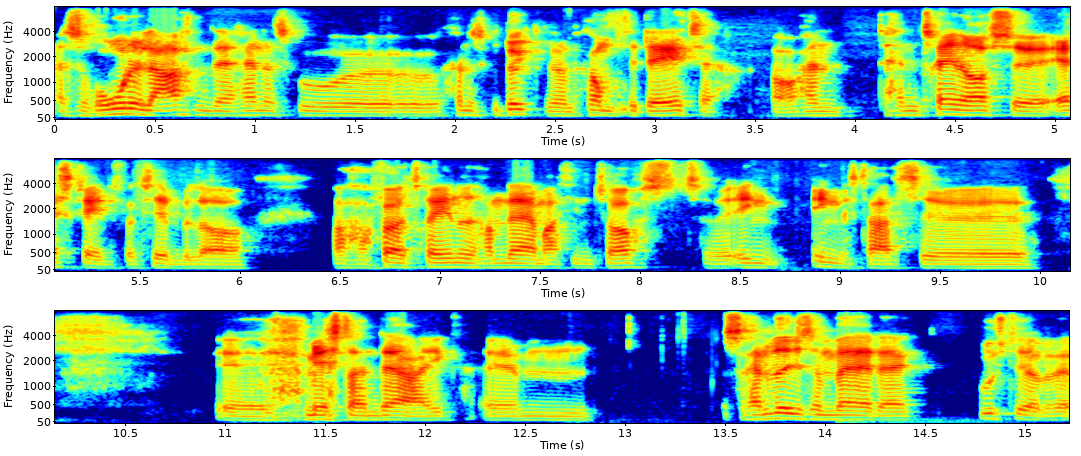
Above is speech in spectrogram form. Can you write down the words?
altså Rune Larsen, der, han, er sgu, øh, han er sgu dygtig, når det kommer til data, og han, han træner også øh, Askren for eksempel, og, og har før trænet ham der, Martin Toft, øh, Eng, Engelstads øh, øh, mesteren der, ikke? Øhm, så han ved ligesom, hvad der udstyr, hvad,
